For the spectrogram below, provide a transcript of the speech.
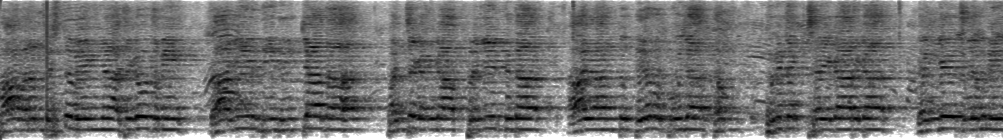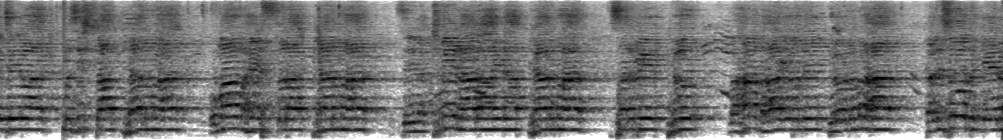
పావనం కృష్ణవేణ్యా చ గౌతమి పంచగంగా ప్రకీర్తిత ఆయాంతు దేవ పూజార్థం దురితక్షయకారక గంగే యమునే చైవ వశిష్టాభ్యా నమః ఉమామహేశ్వరాభ్యా నమః శ్రీ లక్ష్మీనారాయణాభ్యా నమః సర్వేభ్యో మహాభాగవతేభ్యో నమః. కలిశోదకేన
